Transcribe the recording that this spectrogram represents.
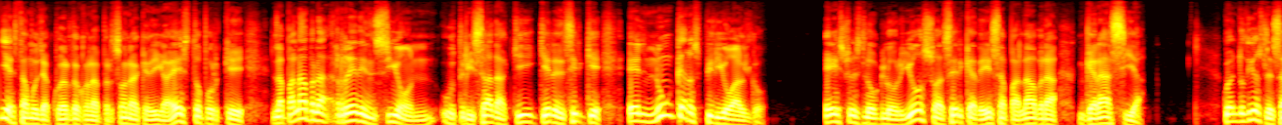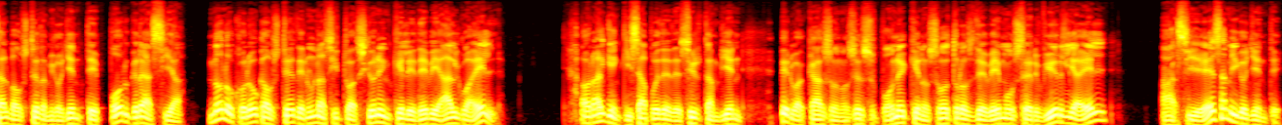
Y estamos de acuerdo con la persona que diga esto porque la palabra redención utilizada aquí quiere decir que Él nunca nos pidió algo. Eso es lo glorioso acerca de esa palabra gracia. Cuando Dios le salva a usted, amigo oyente, por gracia, no lo coloca a usted en una situación en que le debe algo a Él. Ahora alguien quizá puede decir también, pero ¿acaso no se supone que nosotros debemos servirle a Él? Así es, amigo oyente,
